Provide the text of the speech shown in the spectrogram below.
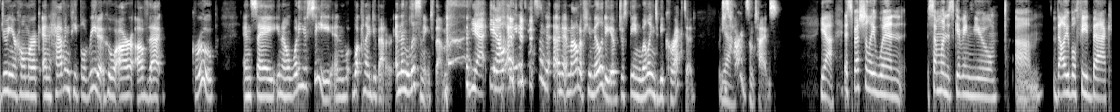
doing your homework and having people read it who are of that group and say, you know, what do you see and what can I do better? And then listening to them. Yeah. you know, I mean, it takes an, an, amount of humility of just being willing to be corrected, which yeah. is hard sometimes. Yeah. Especially when someone is giving you um, valuable feedback,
